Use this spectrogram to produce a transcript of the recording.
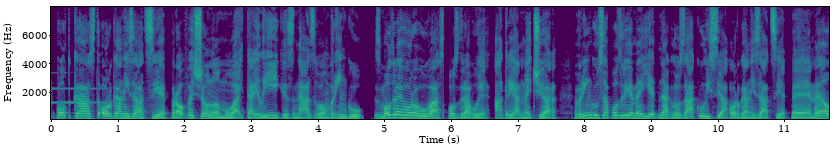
podcast organizácie Professional Muay Thai League s názvom V ringu. Z Modrého rohu vás pozdravuje Adrian Mečiar. V ringu sa pozrieme jednak do zákulisia organizácie PML,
